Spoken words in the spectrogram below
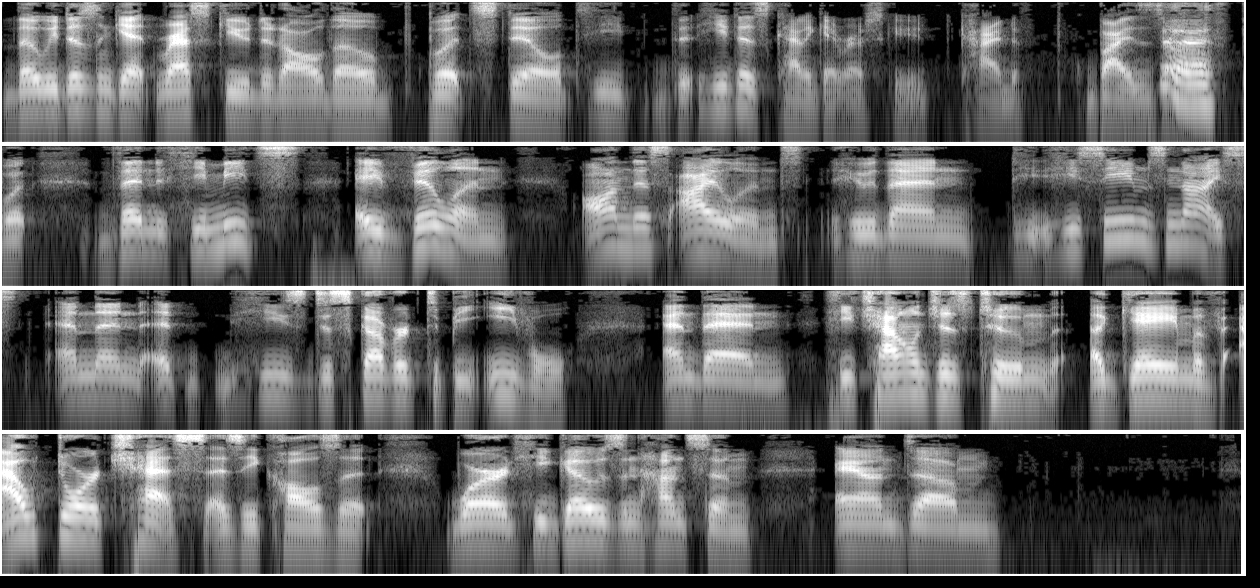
Though he doesn't get rescued at all, though, but still, he he does kind of get rescued, kind of by Zoff. But then he meets a villain on this island who then he, he seems nice and then it, he's discovered to be evil and then he challenges to him a game of outdoor chess as he calls it where he goes and hunts him and um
